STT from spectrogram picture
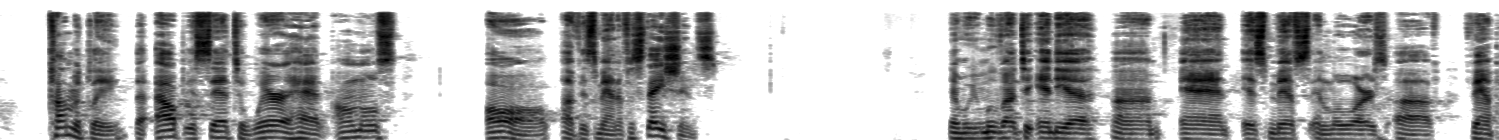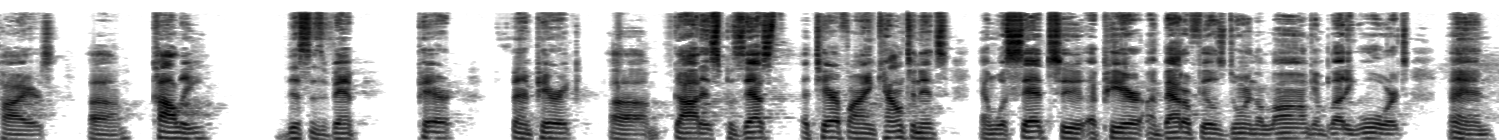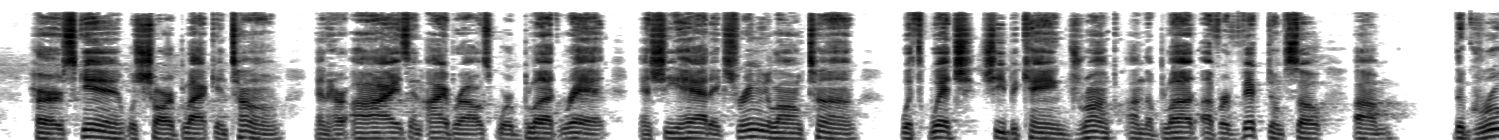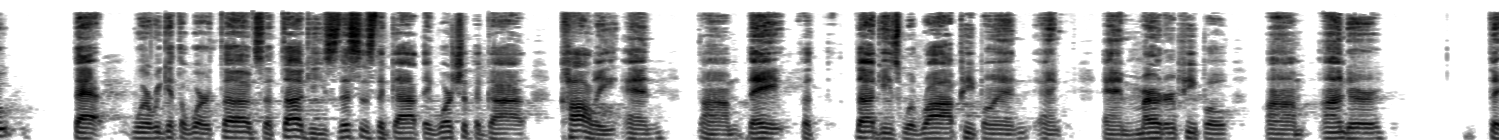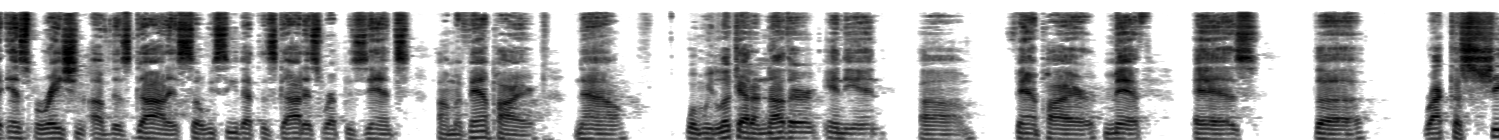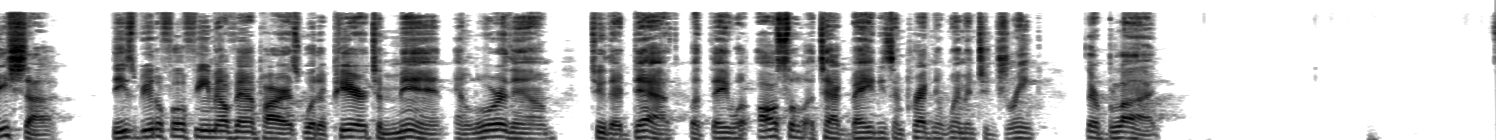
comically, the Alp is said to wear a hat almost all of his manifestations. Then we move on to India um, and its myths and lores of vampires. Um, Kali, this is a vampire, vampiric um, goddess, possessed a terrifying countenance and was said to appear on battlefields during the long and bloody wars. And her skin was charred black in tone, and her eyes and eyebrows were blood red, and she had an extremely long tongue with which she became drunk on the blood of her victims. So um, the group that where we get the word thugs, the thuggies, this is the god, they worship the god Kali, and um, they the thuggies would rob people and and and murder people um, under the inspiration of this goddess. So we see that this goddess represents um, a vampire. Now, when we look at another Indian um, vampire myth as the Rakshasa, these beautiful female vampires would appear to men and lure them to their death, but they would also attack babies and pregnant women to drink their blood.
